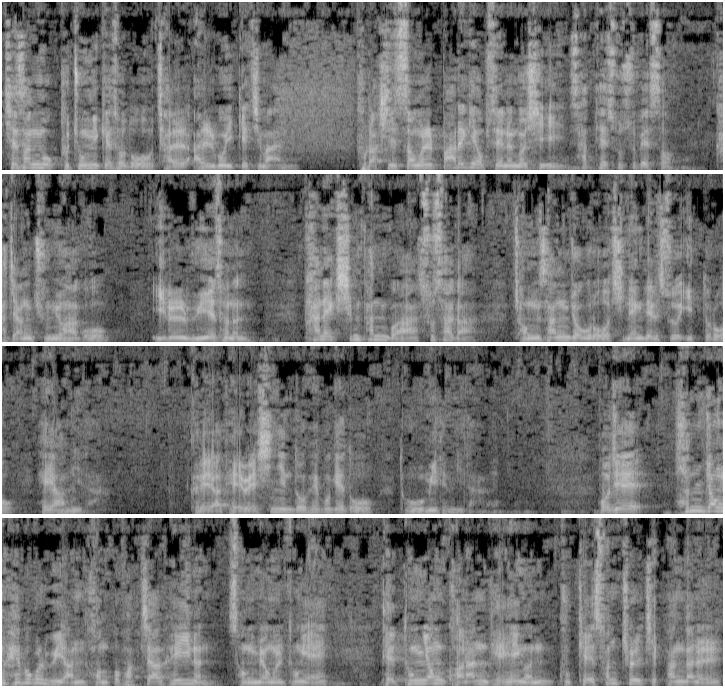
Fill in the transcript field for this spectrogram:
최상목 부총리께서도 잘 알고 있겠지만 불확실성을 빠르게 없애는 것이 사태 수습에서 가장 중요하고 이를 위해서는 탄핵 심판과 수사가 정상적으로 진행될 수 있도록 해야 합니다. 그래야 대외 신인도 회복에도 도움이 됩니다. 어제 헌정 회복을 위한 헌법학자 회의는 성명을 통해 대통령 권한 대행은 국회 선출 재판관을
